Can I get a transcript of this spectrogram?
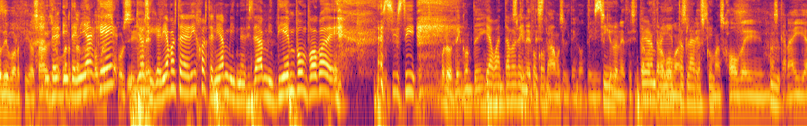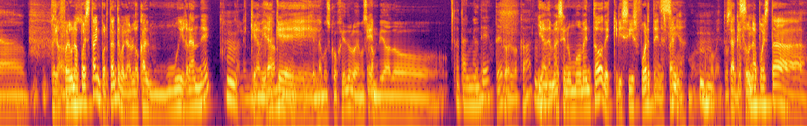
¿sabes? divorcio, y, ¿sabes? te- y Marta? tenía ¿Cómo que, yo si queríamos tener hijos, tenía mi, necesitaba mi tiempo un poco de... sí, sí. Bueno, Ten con Ten, Y aguantamos es que ahí un poco. necesitábamos el Ten con Ten, Sí, es que lo un hacer algo más claro, fresco, sí. más joven, más Mm. canalla. Pero ¿sabes? fue una apuesta importante porque era un local muy grande Mm, que muy había grande, que- que lo hemos cogido, lo hemos en- cambiado Totalmente. entero el local. y además en un momento de crisis fuerte en Sí. España. Bueno, en un momento O sea, que que- fue una apuesta...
